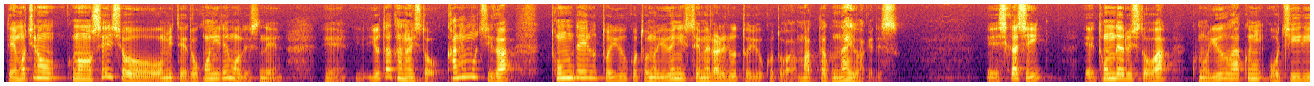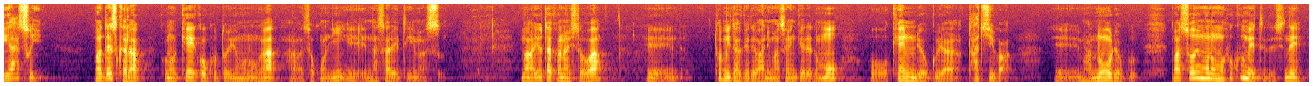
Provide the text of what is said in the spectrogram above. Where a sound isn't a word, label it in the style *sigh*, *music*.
でもちろんこの聖書を見てどこにでもですね、えー、豊かな人金持ちが飛んでいるということのゆえに責められるということは全くないわけです。しかし飛んでる人はこの誘惑に陥りやすい、まあ、ですからこの警告というものがそこになされています。まあ、豊かな人は、えー、富だけではありませんけれども権力や立場、えーまあ、能力、まあ、そういうものも含めてですね、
